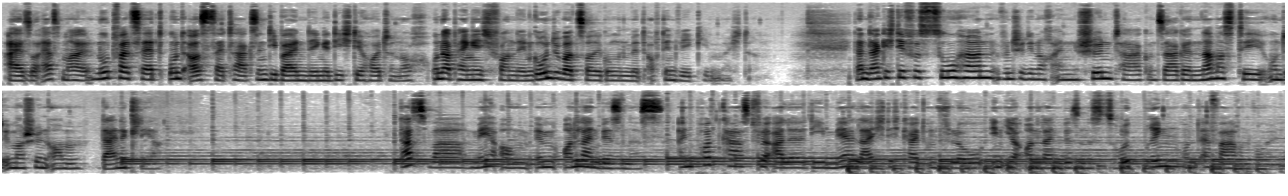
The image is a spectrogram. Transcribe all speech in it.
Also erstmal Notfallset und Auszeittag sind die beiden Dinge, die ich dir heute noch unabhängig von den Grundüberzeugungen mit auf den Weg geben möchte. Dann danke ich dir fürs Zuhören, wünsche dir noch einen schönen Tag und sage Namaste und immer schön Om, deine Claire. Das war Mehr Om im Online-Business. Ein Podcast für alle, die mehr Leichtigkeit und Flow in ihr Online-Business zurückbringen und erfahren wollen.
